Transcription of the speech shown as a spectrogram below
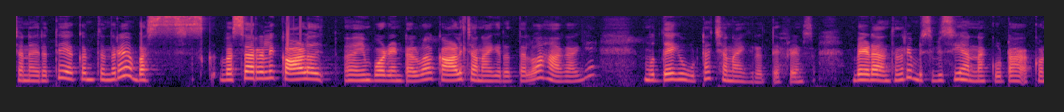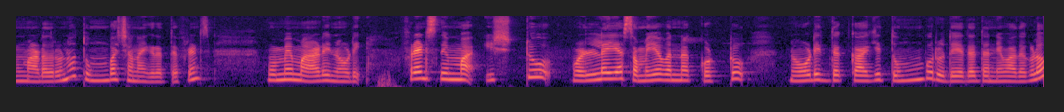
ಚೆನ್ನಾಗಿರುತ್ತೆ. ಯಾಕಂತಂದರೆ ಬಸ್, ಬಸ್ಸಾರಲ್ಲಿ ಕಾಳು ಇಂಪಾರ್ಟೆಂಟ್ ಅಲ್ವಾ? ಕಾಳು ಚೆನ್ನಾಗಿರುತ್ತಲ್ವ? ಹಾಗಾಗಿ ಮುದ್ದೆಗೆ ಊಟ ಚೆನ್ನಾಗಿರುತ್ತೆ ಫ್ರೆಂಡ್ಸ್ ಬೇಡ ಅಂತಂದರೆ ಬಿಸಿ ಬಿಸಿ ಅನ್ನಕ್ಕೆ ಊಟ ಹಾಕ್ಕೊಂಡು ಮಾಡಿದ್ರೂ ತುಂಬ ಚೆನ್ನಾಗಿರುತ್ತೆ ಫ್ರೆಂಡ್ಸ್ ಒಮ್ಮೆ ಮಾಡಿ ನೋಡಿ. ಫ್ರೆಂಡ್ಸ್ ನಿಮ್ಮ ಇಷ್ಟು ಒಳ್ಳೆಯ ಸಮಯವನ್ನು ಕೊಟ್ಟು ನೋಡಿದ್ದಕ್ಕಾಗಿ ತುಂಬ ಹೃದಯದ ಧನ್ಯವಾದಗಳು.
